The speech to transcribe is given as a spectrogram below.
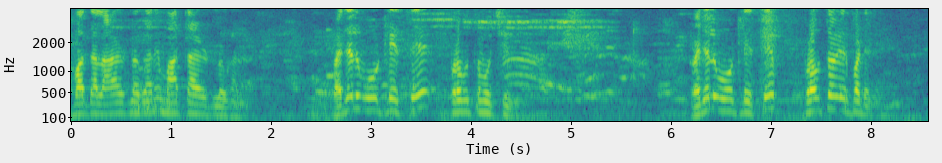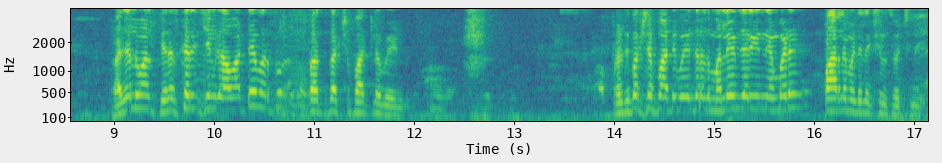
అబద్ధాలు ఆడట్లో కానీ మాట్లాడట్లో కానీ ప్రజలు ఓట్లేస్తే ప్రభుత్వం వచ్చింది. ప్రజలు ఓట్లేస్తే ప్రభుత్వం ఏర్పడింది ప్రజలు వాళ్ళు తిరస్కరించింది కాబట్టి వారు ప్రతిపక్ష పార్టీలో పోయింది ప్రతిపక్ష పార్టీ పోయిన తర్వాత మళ్ళీ ఏం జరిగింది? ఎంబడే పార్లమెంట్ ఎలక్షన్స్ వచ్చినాయి.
